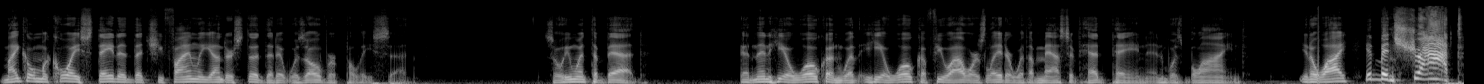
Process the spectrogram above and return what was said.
Michael McCoy stated that she finally understood that it was over, police said. So he went to bed. And then he awoke with he awoke a few hours later with a massive head pain and was blind. You know why? He'd been shot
